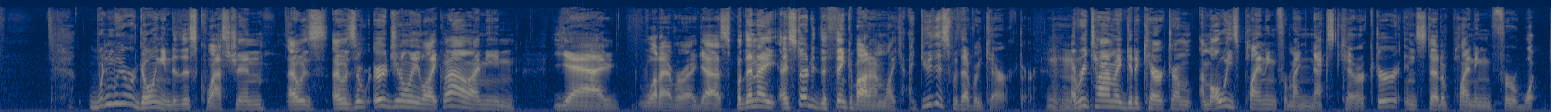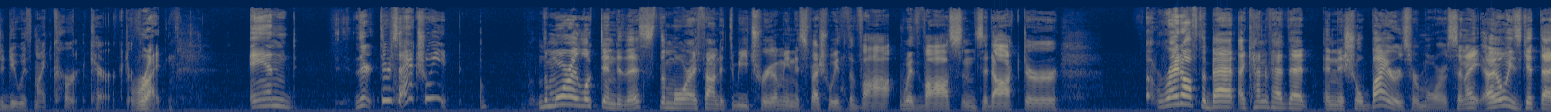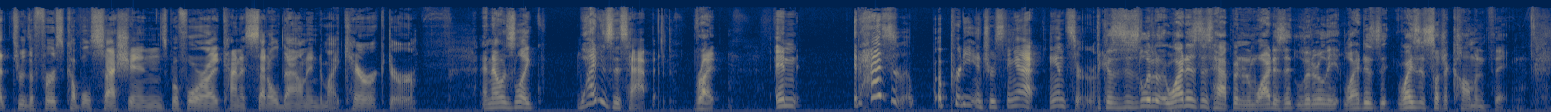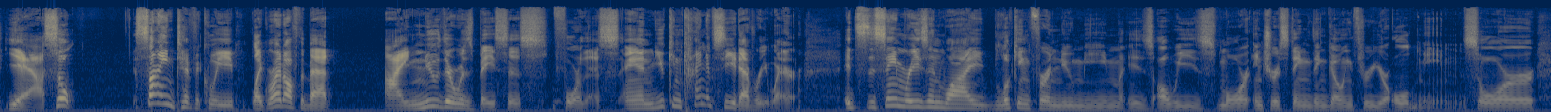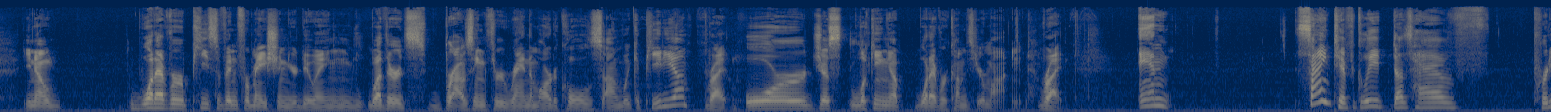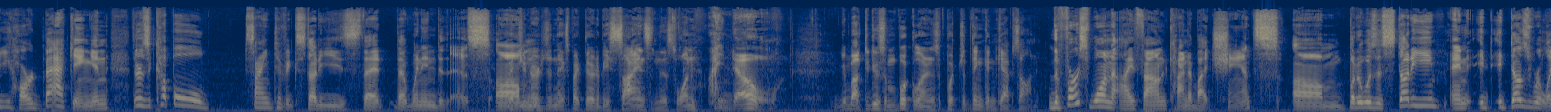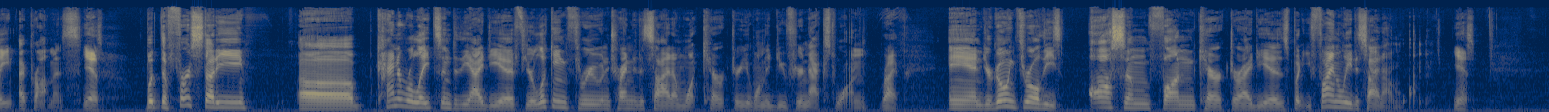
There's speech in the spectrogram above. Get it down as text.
When we were going into this question, I was I was originally like, well, I mean, yeah, whatever, I guess. But then I, I started to think about it. I'm like, I do this with every character. Mm-hmm. Every time I get a character, I'm, I'm always planning for my next character instead of planning for what to do with my current character. Right. And there, there's actually the more I looked into this, the more I found it to be true. I mean, especially with the Va- with Voss and Zadoctor. Right off the bat, I kind of had that initial buyer's remorse, and I, I always get that through the first couple sessions before I kind of settle down into my character. And I was like, why does this happen? Right. And it has a, a pretty interesting a- answer. Because this is literally why does this happen, and why does it literally why does it why is it such a common thing? Yeah, so scientifically, like right off the bat, I knew there was basis for this, and you can kind of see it everywhere. It's the same reason why looking for a new meme is always more interesting than going through your old memes, or, you know, whatever piece of information you're doing, whether it's browsing through random articles on Wikipedia Right. or just looking up whatever comes to your mind Right. and scientifically it does have pretty hard backing and there's a couple scientific studies that that went into this um, you nerds didn't expect there to be science in this one. i know You're about to do some book learning, so put your thinking caps on. the first one i found kind of by chance um, but it was a study and it, it does relate i promise Yes. but the first study uh, kind of relates into the idea if you're looking through and trying to decide on what character you want to do for your next one Right. and you're going through all these awesome fun character ideas but you finally decide on one Yes.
